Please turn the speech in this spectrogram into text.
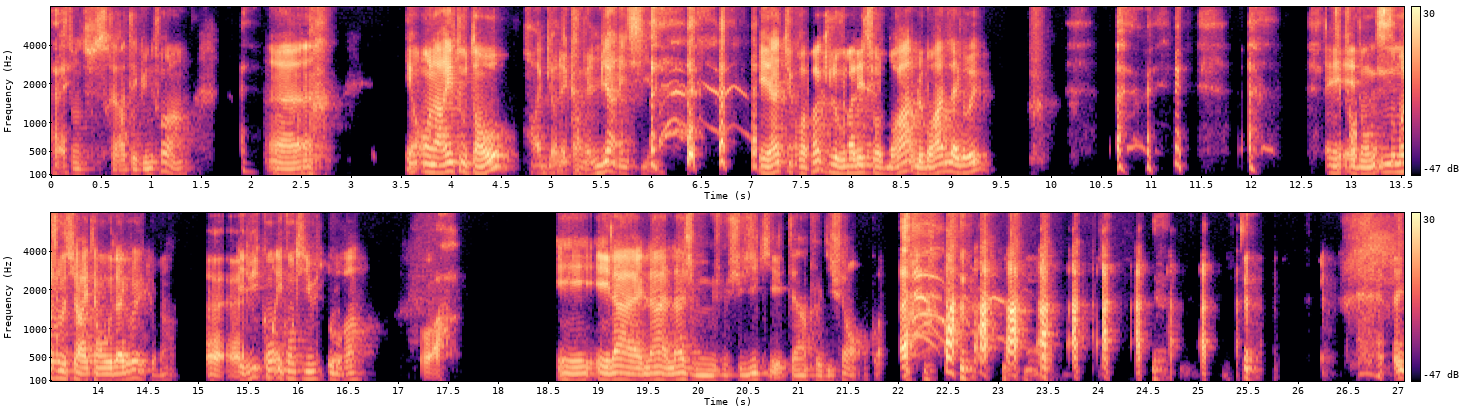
Ouais. Sinon, tu serais raté qu'une fois. Hein. Euh, et on arrive tout en haut. Oh, on est quand même bien ici. et là, tu crois pas que je le vois aller sur le bras, le bras de la grue? Et, donc, moi, je me suis arrêté en haut de la grue. Tu vois. Et lui, il continue sur le bras. Et, là, là, là, je me, je me suis dit qu'il était un peu différent. Quoi. et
